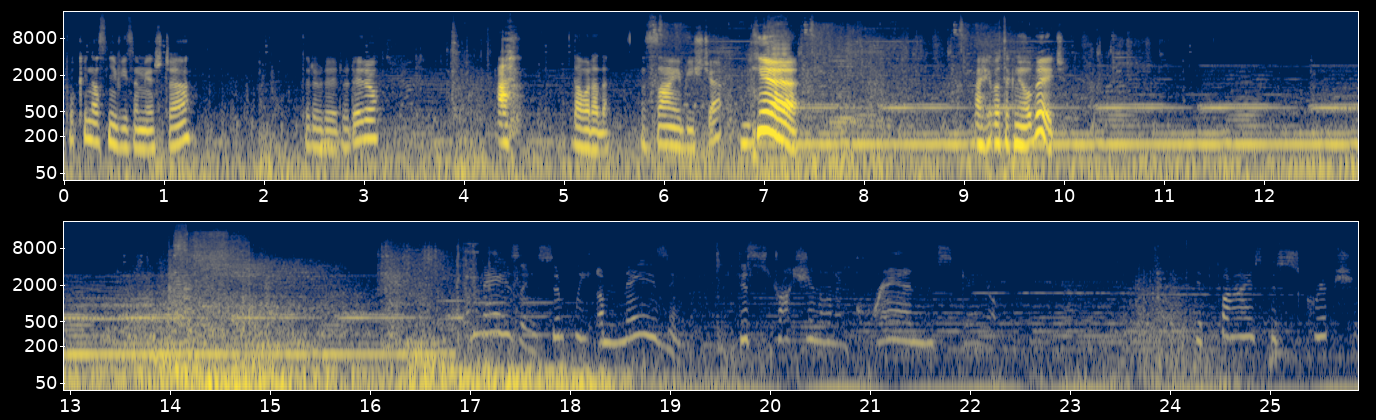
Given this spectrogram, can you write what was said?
Póki nas nie widzą jeszcze. A! Dało radę. Zajebiście. Nie! A chyba tak miało być. Description.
